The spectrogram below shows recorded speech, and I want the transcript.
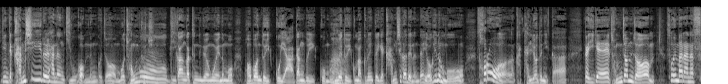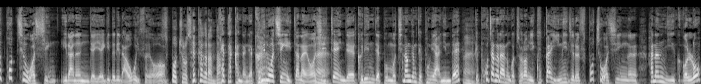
이게 이제 감시를 하는 기구가 없는 거죠. 뭐 정부 그렇죠. 기관 같은 경우에는 뭐 법원도 있고 야당도 있고 뭐 의회도 아. 있고 막 그러니까 이게 감시가 되는데 여기는 뭐 서로 달려드니까. 그러니까 이게 점점점 소위 말하는 sports washing이라는 이제 얘기들이 나오고 있어요. 스포츠로 세탁을 한다? 세탁한다. 그러니까 green washing이 있잖아요. 네. 실제 이제 그린 제품, 뭐 친환경 제품이 아닌데 네. 이렇게 포장을 하는 것처럼 이 국가 이미지를 sports washing을 하는 이걸로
